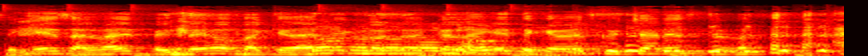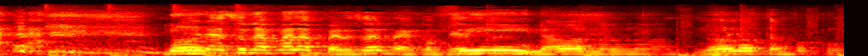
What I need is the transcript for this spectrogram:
Se quiere salvar el pendejo para quedarse No, no, con, no, la, con la gente que va a escuchar esto. No. Eras una mala persona, confiesa. Sí, no, no, no. No, no, tampoco.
